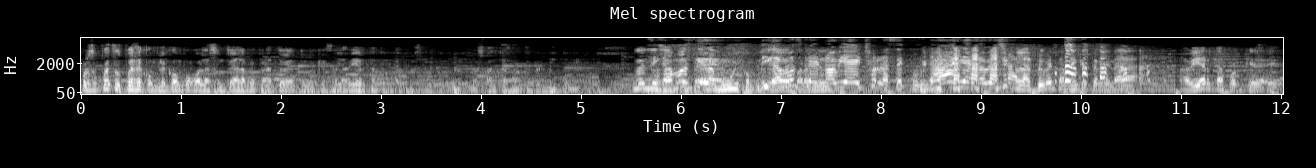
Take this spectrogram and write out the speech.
por supuesto, después se complicó un poco el asunto de la preparatoria, tuve que hacerla abierta porque pues, faltas no te permiten. Pues O sea, digamos que, era muy complicado digamos para que mí. no había hecho la secundaria, no había hecho... la tuve también que terminar abierta porque eh,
